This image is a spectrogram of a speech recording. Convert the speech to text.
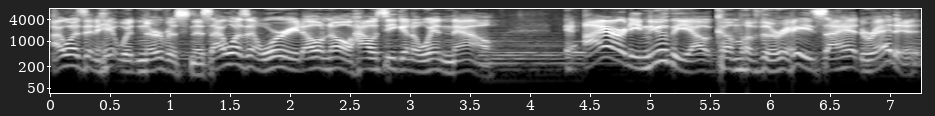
I wasn't hit with nervousness. I wasn't worried, oh no, how's he going to win now? I already knew the outcome of the race. I had read it.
